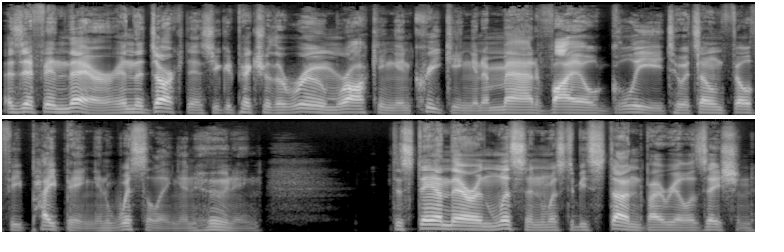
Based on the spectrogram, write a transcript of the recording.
as if in there, in the darkness, you could picture the room rocking and creaking in a mad, vile glee to its own filthy piping and whistling and hooning. To stand there and listen was to be stunned by realization.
